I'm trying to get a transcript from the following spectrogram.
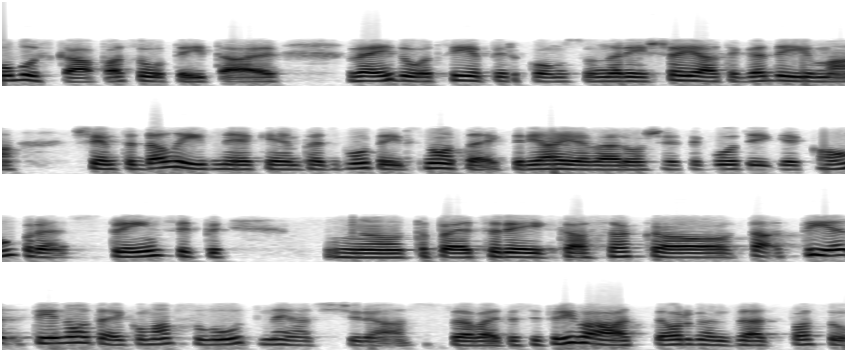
publiskā pasūtītāja veidots iepirkums, un arī šajā te gadījumā šiem te dalībniekiem pēc būtības noteikti ir jāievēro šie te godīgie konkurences principi, Tāpēc arī, kā saka, tā, tie, tie noteikumi absolūti neatšķirās. Vai tas ir privāti organizēts pasu,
